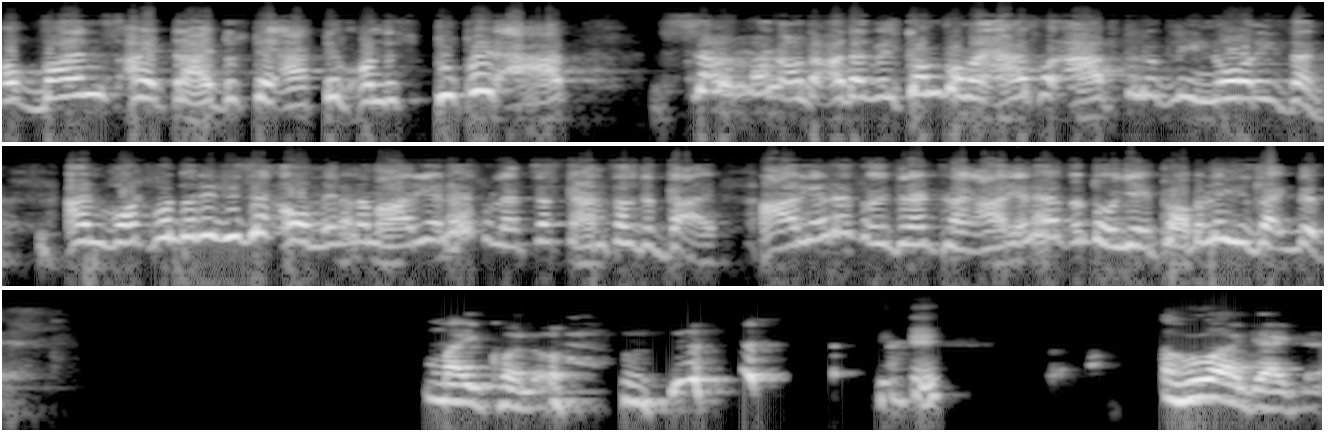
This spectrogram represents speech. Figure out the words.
Once I tried to stay active on this stupid app, someone or the other will come for my ass for absolutely no reason. And what was the reason? Oh, मेरा नाम आर्यन है, so let's just cancel this guy. आर्यन है, so he's red flag. आर्यन है, तो ये probably he's like this. Mic खोलो हुआ क्या क्या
